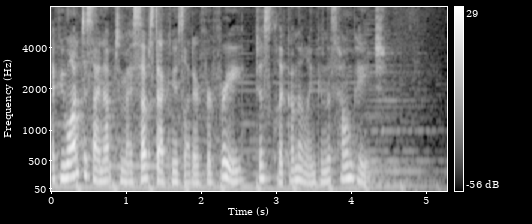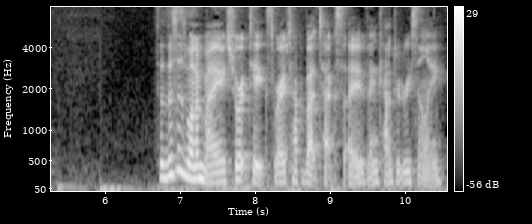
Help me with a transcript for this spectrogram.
If you want to sign up to my Substack newsletter for free, just click on the link in this homepage. So, this is one of my short takes where I talk about texts I've encountered recently.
